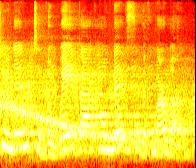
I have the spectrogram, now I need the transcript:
tuned in to the Way Back Home Mix with Marwan.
